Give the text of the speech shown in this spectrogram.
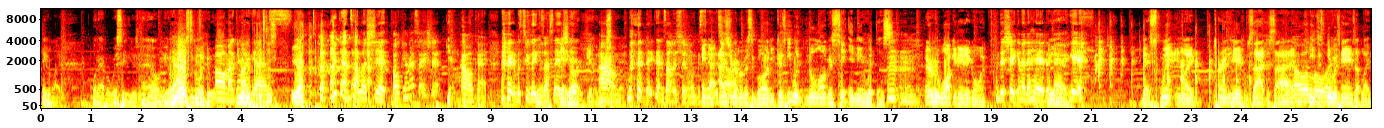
They were like, "Whatever, we're seniors now. You know Yeah. who else is going to do it? Oh my You God, be yes. business? Yeah, you couldn't tell us shit oh can i say shit yeah. Oh, okay. it was too late because Yeah. I said Yeah, shit. you already- yeah, you um, but they couldn't tell us shit when we And I, I just remember Mr. Guardi because he would no longer sit in there with us. I remember walking in there going, the shaking of the head and that. Yeah. that squint and like turn his head from side to side. Like, oh, he just threw his hands up like,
